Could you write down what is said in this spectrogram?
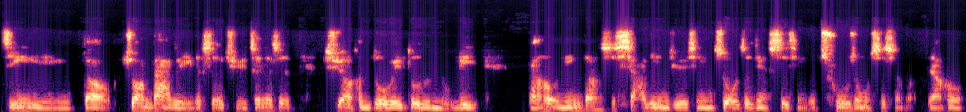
经营到壮大这一个社区，真的是需要很多维度的努力。然后您当时下定决心做这件事情的初衷是什么？然后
